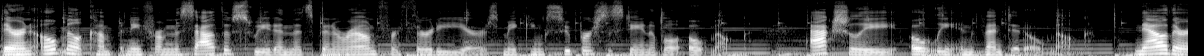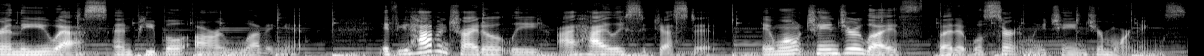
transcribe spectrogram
They're an oat milk company from the south of Sweden that's been around for 30 years, making super sustainable oat milk. Actually, Oatly invented oat milk. Now they're in the US, and people are loving it. If you haven't tried Oatly, I highly suggest it. It won't change your life, but it will certainly change your mornings.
